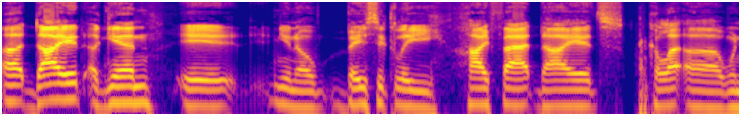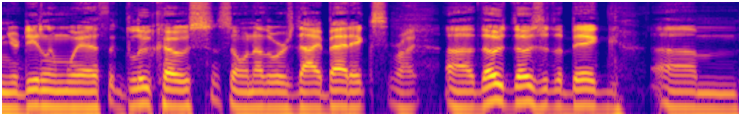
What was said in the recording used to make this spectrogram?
Uh, diet again, it, you know, basically high fat diets uh, when you're dealing with glucose. So in other words, diabetics. Right. Uh, those those are the big, um,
